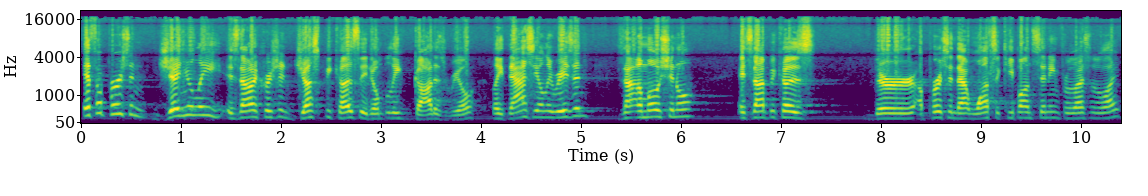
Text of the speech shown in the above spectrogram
If a person genuinely is not a Christian just because they don't believe God is real, like that's the only reason, it's not emotional, it's not because they're a person that wants to keep on sinning for the rest of their life.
